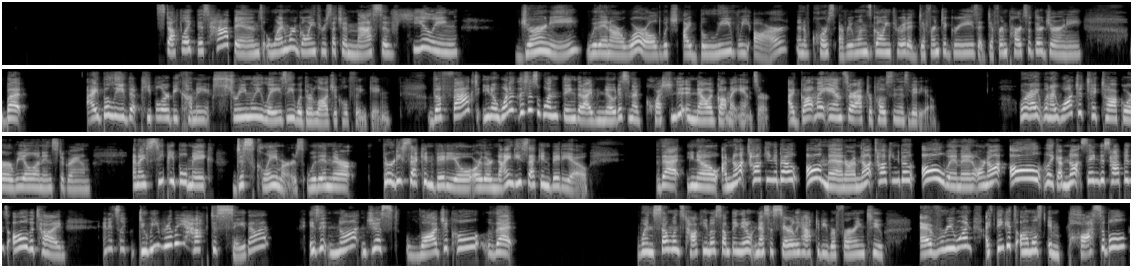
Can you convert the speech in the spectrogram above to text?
stuff like this happens when we're going through such a massive healing journey within our world, which I believe we are. And of course, everyone's going through it at different degrees, at different parts of their journey. But I believe that people are becoming extremely lazy with their logical thinking. The fact, you know, one of this is one thing that I've noticed and I've questioned it, and now I've got my answer. I got my answer after posting this video. Where I, when I watch a TikTok or a reel on Instagram, and I see people make disclaimers within their 30 second video or their 90 second video that you know i'm not talking about all men or i'm not talking about all women or not all like i'm not saying this happens all the time. And it's like do we really have to say that? Is it not just logical that when someone's talking about something they don't necessarily have to be referring to everyone? I think it's almost impossible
